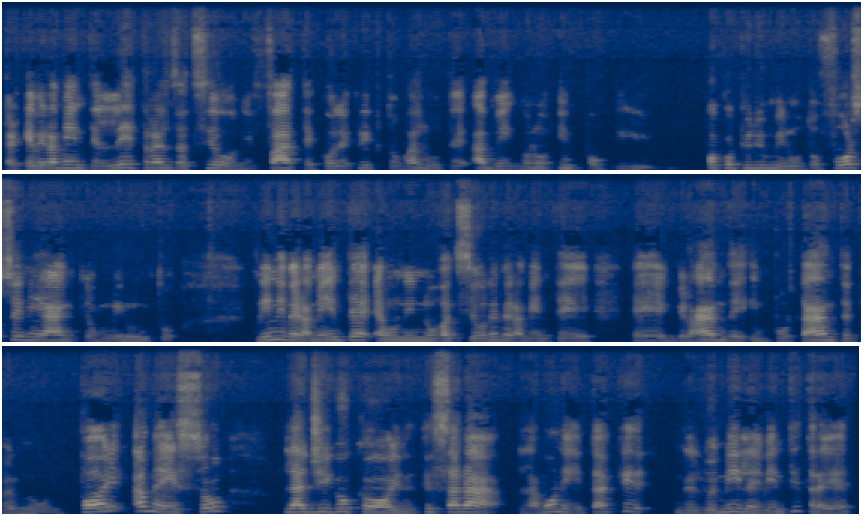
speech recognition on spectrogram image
perché veramente le transazioni fatte con le criptovalute avvengono in, po in poco più di un minuto, forse neanche un minuto. Quindi veramente è un'innovazione veramente eh, grande, importante per noi. Poi ha messo la Gigo Coin che sarà la moneta che nel 2023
